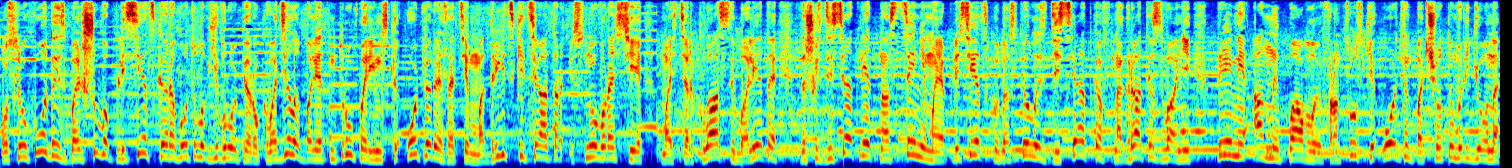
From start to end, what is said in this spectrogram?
После ухода из Большого Плесецкая работала в Европе, руководила балетной труппой Римской оперы, затем Мадридский театр и снова Россия. Мастер-классы, балеты. За 60 лет на сцене Майя Плесецкая удостоилась десятков наград и званий. Премия Анны Павловой, французский орден почетного региона,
